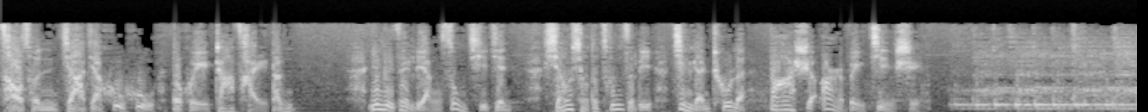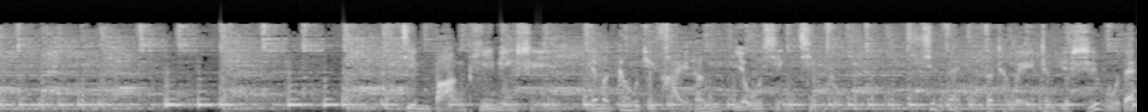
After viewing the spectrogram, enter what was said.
曹村家家户户都会扎彩灯，因为在两宋期间，小小的村子里竟然出了八十二位进士。金榜题名时，人们高举彩灯游行庆祝；现在则成为正月十五的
